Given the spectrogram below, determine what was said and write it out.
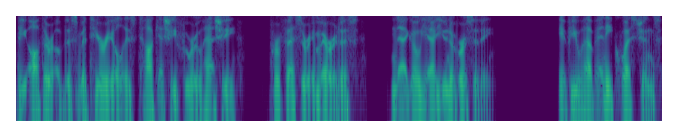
The author of this material is Takeshi Furuhashi, Professor Emeritus, Nagoya University. If you have any questions,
